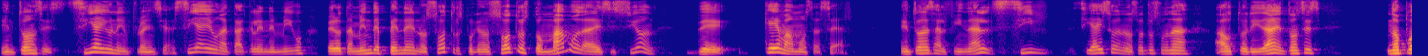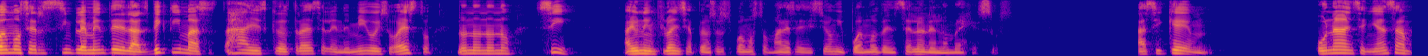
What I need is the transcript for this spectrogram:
Entonces, sí hay una influencia, sí hay un ataque al enemigo, pero también depende de nosotros, porque nosotros tomamos la decisión de qué vamos a hacer. Entonces, al final, sí, sí hay sobre nosotros una autoridad. Entonces, no podemos ser simplemente las víctimas. Ay, es que otra vez el enemigo hizo esto. No, no, no, no. Sí, Hay una influencia, pero nosotros podemos tomar esa decisión y podemos vencerlo en el nombre de Jesús. Así que una enseñanza,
